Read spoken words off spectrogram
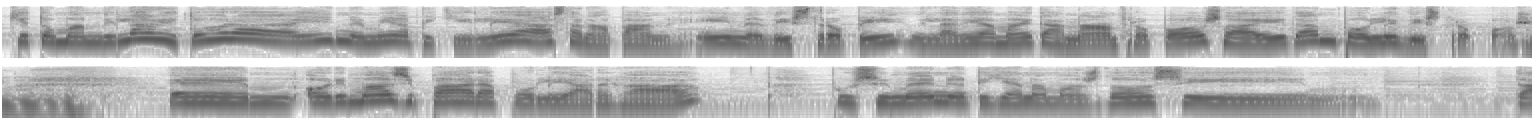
Και το μανδυλάρι τώρα είναι μια ποικιλία, άστα να πάνε. Είναι δίστροπη, δηλαδή άμα ήταν άνθρωπος θα ήταν πολύ δίστροπος. Ε, οριμάζει πάρα πολύ αργά, που σημαίνει ότι για να μας δώσει τα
